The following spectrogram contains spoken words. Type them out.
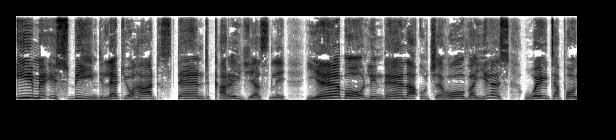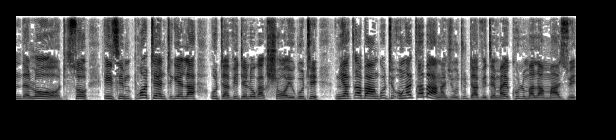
ime isibindi let your heart stand courageously. Yebo lindela uJehova. Yes wait upon the Lord. So it's important ke la uDavide lokakushoya ukuthi ngiyacabanga ukuthi ungacabanga nje ukuthi uDavide mayekhuluma lamazwi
